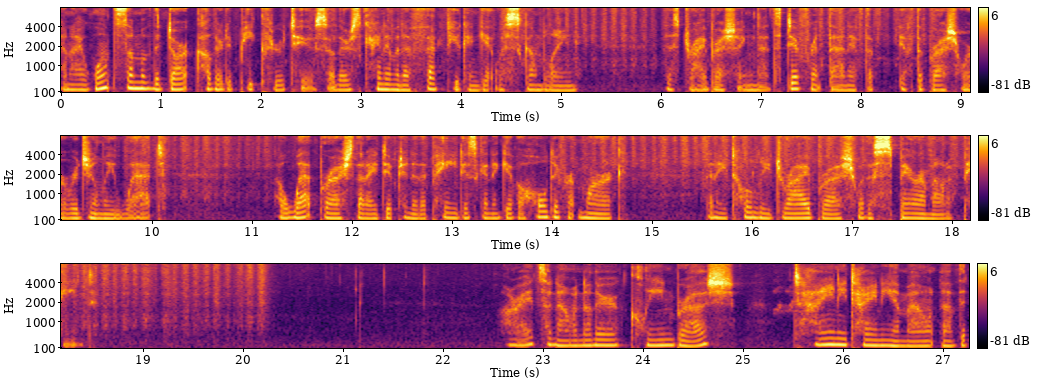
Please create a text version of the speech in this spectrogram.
And I want some of the dark color to peek through too. So there's kind of an effect you can get with scumbling, this dry brushing that's different than if the if the brush were originally wet. A wet brush that I dipped into the paint is going to give a whole different mark than a totally dry brush with a spare amount of paint. All right, so now another clean brush, tiny tiny amount of the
